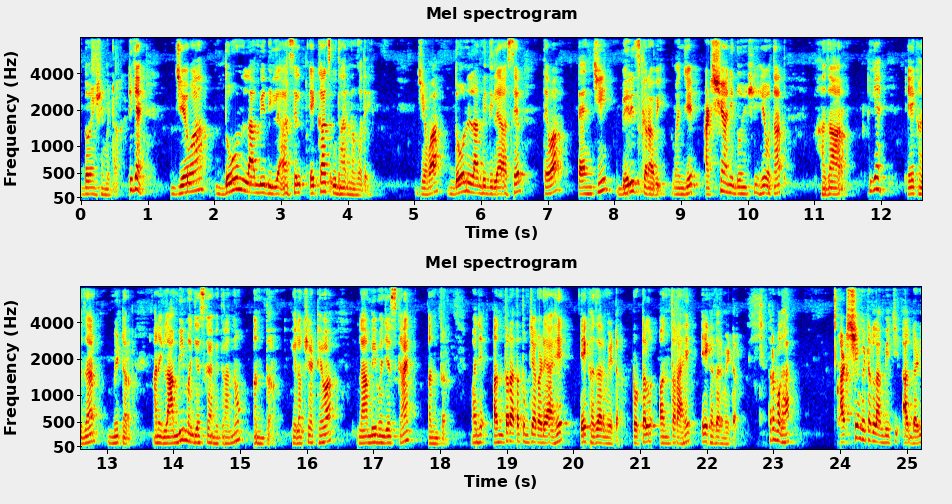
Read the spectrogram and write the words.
दोनशे मीटर. ठीक आहे? जेव्हा दोन लांबी दिल्या असेल एकाच उदाहरणामध्ये जेव्हा दोन लांबी दिल्या असेल तेव्हा त्यांची बेरीज करावी. म्हणजे आठशे आणि दोनशे हे होतात हजार. ठीक आहे? एक हजार मीटर. आणि लांबी म्हणजेच काय मित्रांनो? अंतर. हे लक्षात ठेवा. लांबी म्हणजेच काय? अंतर. म्हणजे अंतर आता तुमच्याकडे आहे एक हजार मीटर. टोटल अंतर आहे एक हजार मीटर. तर बघा आठशे मीटर लांबीची आगगाडी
